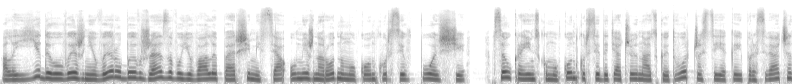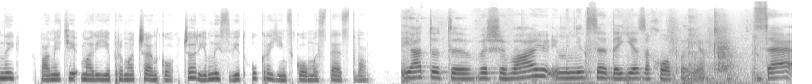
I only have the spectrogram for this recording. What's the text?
але її дивовижні вироби вже завоювали перші місця у міжнародному конкурсі в Польщі, всеукраїнському конкурсі дитячо-юнацької творчості, який присвячений пам'яті Марії Примаченко Чарівний світ українського мистецтва. Я тут е, вишиваю і мені це дає захоплення. Це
